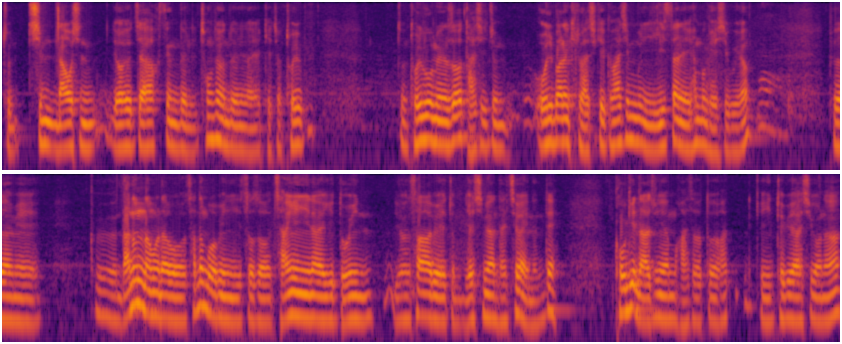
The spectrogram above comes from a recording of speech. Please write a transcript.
좀 집 나오신 여자 학생들 청소년들이나 이렇게 좀 돌 좀 돌보면서 다시 좀 올바른 길을 가시게끔 하신 분이 일산에 한 분 계시고요. 네. 그 다음에 그 나눔 나무라고 사단법인이 있어서 장애인이나 이 노인 이런 사업에 좀 열심히 하는 단체가 있는데 거기 나중에 한번 가서 또 하- 이렇게 인터뷰 하시거나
